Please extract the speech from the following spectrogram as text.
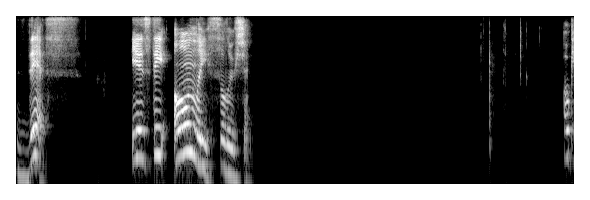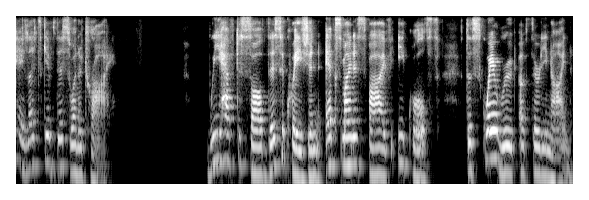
this is the only solution. Okay, let's give this one a try. We have to solve this equation, x minus 5 equals the square root of 39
